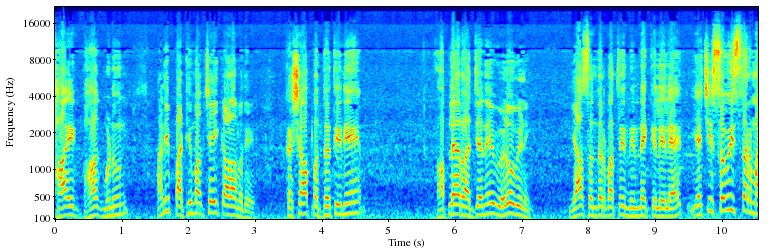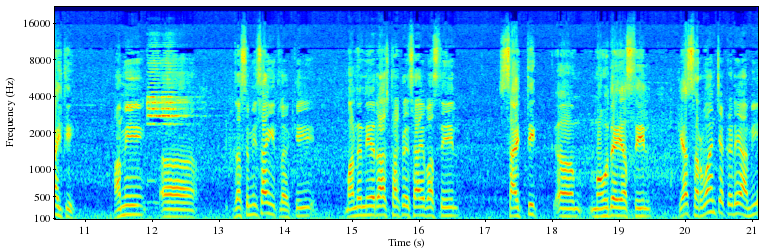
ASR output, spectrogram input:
हा एक भाग म्हणून आणि पाठीमागच्याही काळामध्ये कशा पद्धतीने आपल्या राज्याने वेळोवेळी या संदर्भातले निर्णय केलेले आहेत. याची सविस्तर माहिती आम्ही जसं मी सांगितलं की माननीय राज ठाकरे साहेब असतील साहित्यिक महोदय असतील या सर्वांच्याकडे आम्ही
